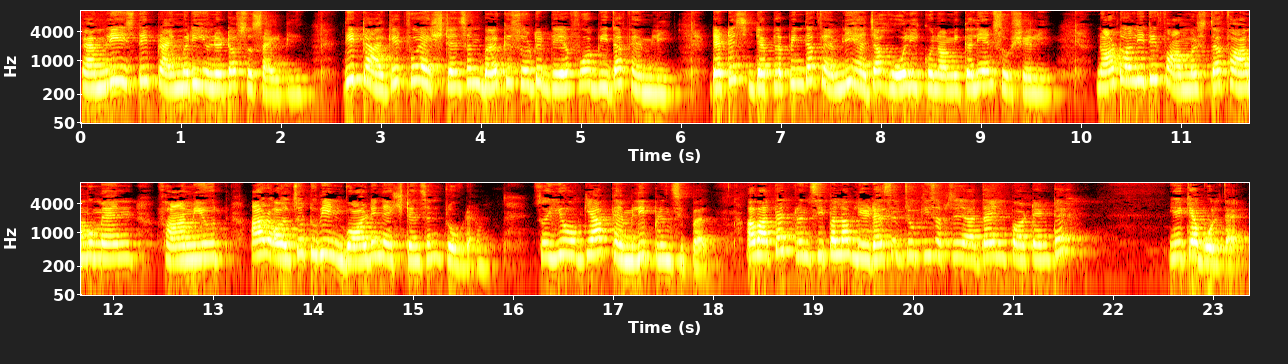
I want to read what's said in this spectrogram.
family is the primary unit of society the target for extension work is to therefore be the family that is developing the family has a whole economically and socially not only the farmers the farm women farm youth are also to be involve in extension program so ये हो गया फैमिली प्रिंसिपल अब आता है प्रिंसिपल ऑफ़ लीडरशिप जो कि सबसे ज़्यादा इंपॉर्टेंट है। ये क्या बोलता है?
